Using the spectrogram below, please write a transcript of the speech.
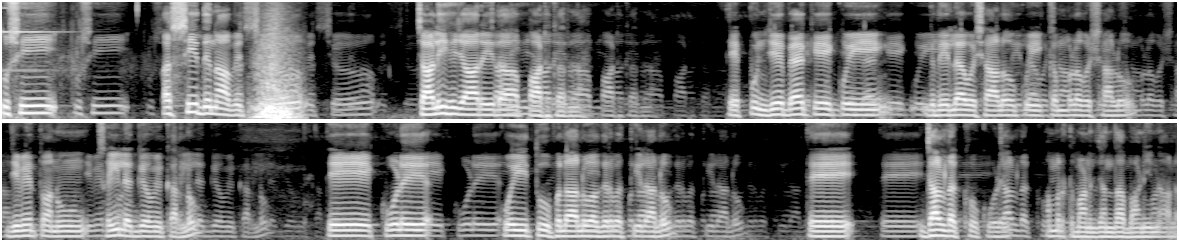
ਤੁਸੀਂ ਤੁਸੀਂ 80 ਦਿਨਾਂ ਵਿੱਚ 40000 ਇਹਦਾ ਪਾਠ ਕਰਨਾ। ਤੇ ਪੁੰਜੇ ਬਹਿ ਕੇ ਕੋਈ ਗਦੇਲਾ ਵਿਛਾ ਲਓ, ਕੋਈ ਕੰਬਲ ਵਿਛਾ ਲਓ, ਜਿਵੇਂ ਤੁਹਾਨੂੰ ਸਹੀ ਲੱਗੇ ਉਵੇਂ ਕਰ ਲਓ। ਤੇ ਕੋਲੇ ਕੋਈ ਧੂਪ ਲਾ ਲਓ, ਅਗਰਬੱਤੀ ਲਾ ਲਓ, ਤੇ ਜਲ ਰੱਖੋ ਕੋਲੇ, ਅੰਮ੍ਰਿਤ ਬਣ ਜਾਂਦਾ ਬਾਣੀ ਨਾਲ।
